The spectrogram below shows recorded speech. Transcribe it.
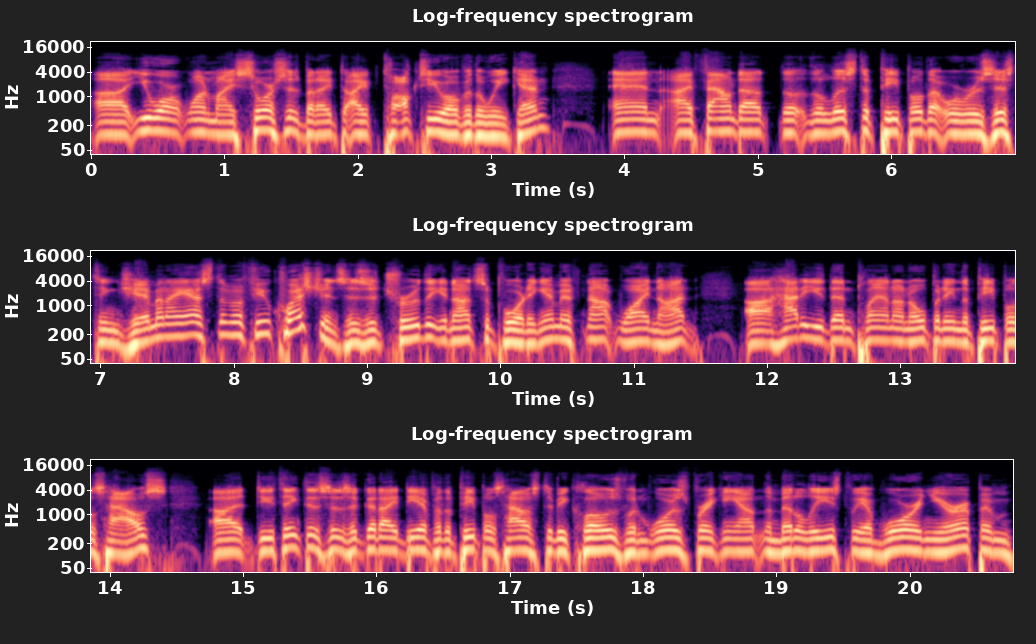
Uh, you weren't one of my sources, but I, I talked to you over the weekend and I found out the, the list of people that were resisting Jim, and I asked them a few questions. Is it true that you're not supporting him? If not, why not? Uh, how do you then plan on opening the People's House? Uh, do you think this is a good idea for the People's House to be closed when war is breaking out in the Middle East? We have war in Europe and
